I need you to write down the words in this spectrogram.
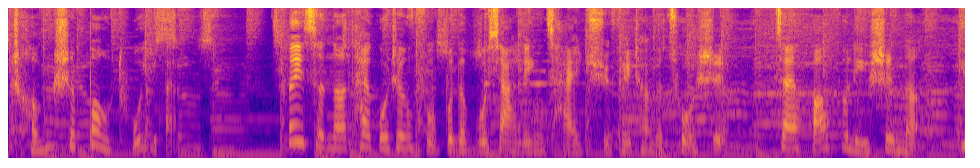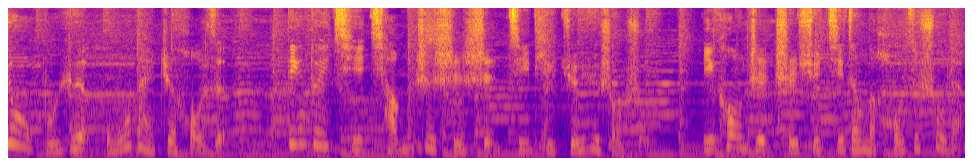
城市暴徒一般。为此呢，泰国政府不得不下令采取非常的措施，在华富里市呢诱捕约五百只猴子，并对其强制实施集体绝育手术，以控制持续激增的猴子数量。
